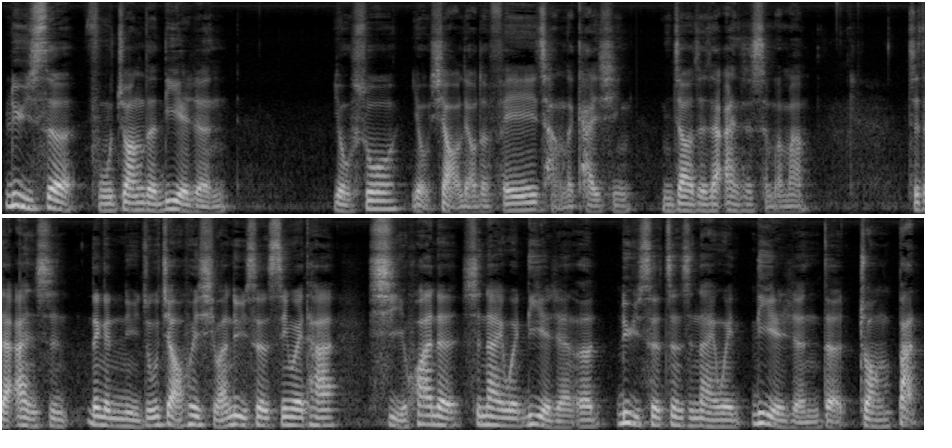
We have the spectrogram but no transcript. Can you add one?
绿色服装的猎人有说有笑，聊得非常的开心。你知道这在暗示什么吗？这在暗示那个女主角会喜欢绿色，是因为她喜欢的是那一位猎人，而绿色正是那一位猎人的装扮。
